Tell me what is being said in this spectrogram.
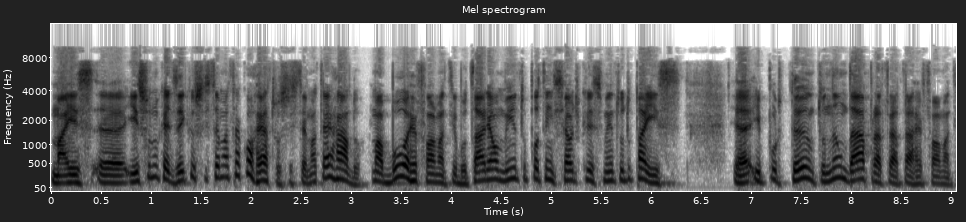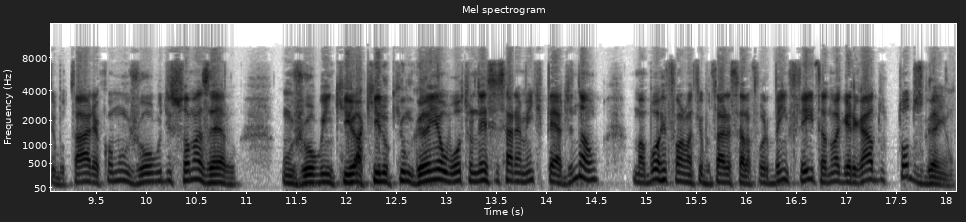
Mas uh, isso não quer dizer que o sistema está correto, o sistema está errado. Uma boa reforma tributária aumenta o potencial de crescimento do país. Uh, e, portanto, não dá para tratar a reforma tributária como um jogo de soma zero, um jogo em que aquilo que um ganha, o outro necessariamente perde. Não. Uma boa reforma tributária, se ela for bem feita, no agregado, todos ganham.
